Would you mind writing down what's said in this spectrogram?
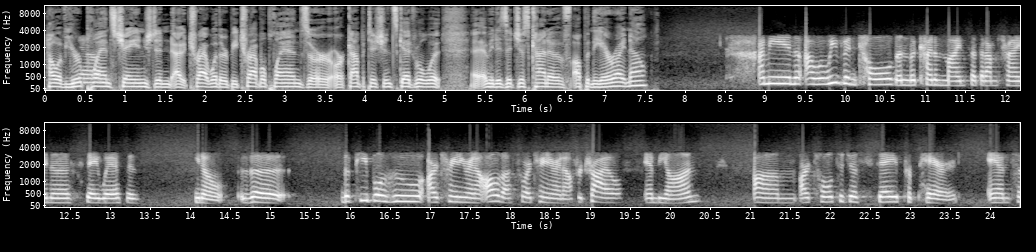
how have your Yeah. plans changed, and uh, tra- whether it be travel plans or or competition schedule? What I mean, is it just kind of up in the air right now? I mean, uh, what we've been told, and the kind of mindset that I'm trying to stay with is, you know, the the people who are training right now, all of us who are training right now for trials and beyond, um, are told to just stay prepared and to,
